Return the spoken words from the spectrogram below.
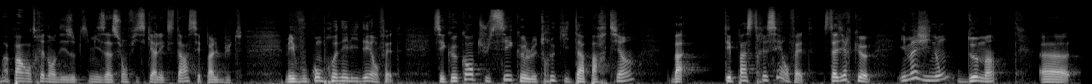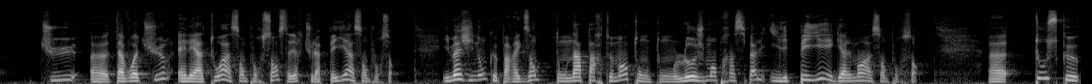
On va pas rentrer dans des optimisations fiscales, etc. C'est pas le but. Mais vous comprenez l'idée en fait. C'est que quand tu sais que le truc il t'appartient, bah t'es pas stressé en fait. C'est-à-dire que, imaginons demain, euh, tu, euh, ta voiture, elle est à toi à 100%, c'est-à-dire que tu l'as payée à 100%. Imaginons que par exemple ton appartement, ton, ton logement principal, il est payé également à 100% tout ce que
